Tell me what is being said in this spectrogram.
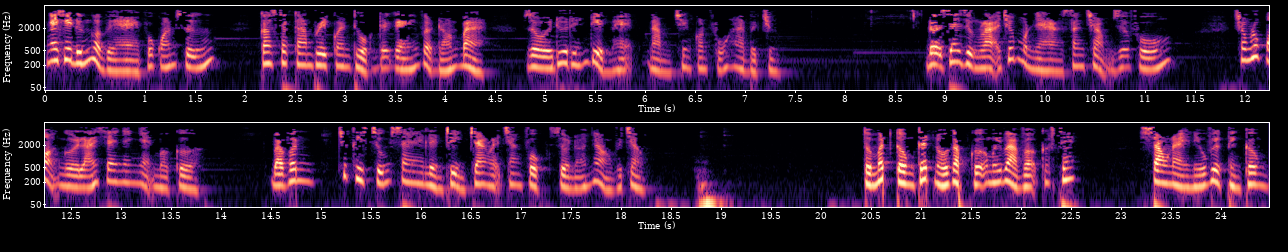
Ngay khi đứng ở vỉa hè phố quán xứ, con xe Camry quen thuộc đã ghé vào đón bà, rồi đưa đến điểm hẹn nằm trên con phố Hai Bà Trưng. Đợi xe dừng lại trước một nhà hàng sang trọng giữa phố. Trong lúc mọi người lái xe nhanh nhẹn mở cửa, bà Vân trước khi xuống xe liền chỉnh trang lại trang phục rồi nói nhỏ với chồng. Tôi mất công kết nối gặp gỡ mấy bà vợ các sếp. Sau này nếu việc thành công,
